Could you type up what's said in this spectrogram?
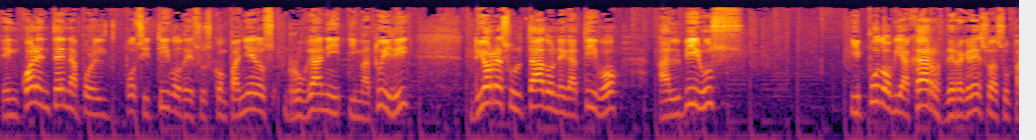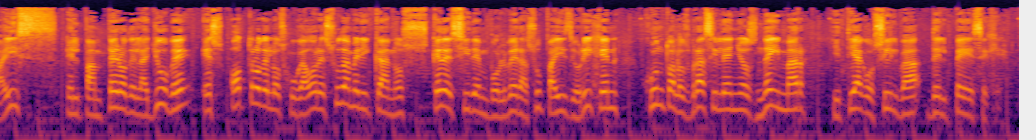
en cuarentena por el positivo de sus compañeros Rugani y Matuidi, dio resultado negativo al virus y pudo viajar de regreso a su país. El pampero de la Juve es otro de los jugadores sudamericanos que deciden volver a su país de origen junto a los brasileños Neymar y Thiago Silva del PSG.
